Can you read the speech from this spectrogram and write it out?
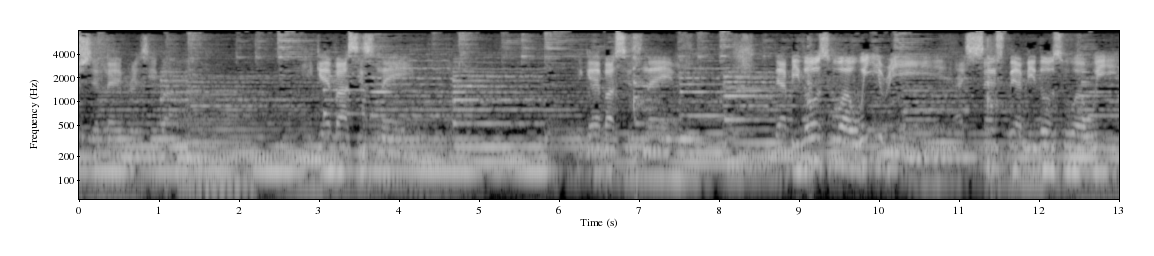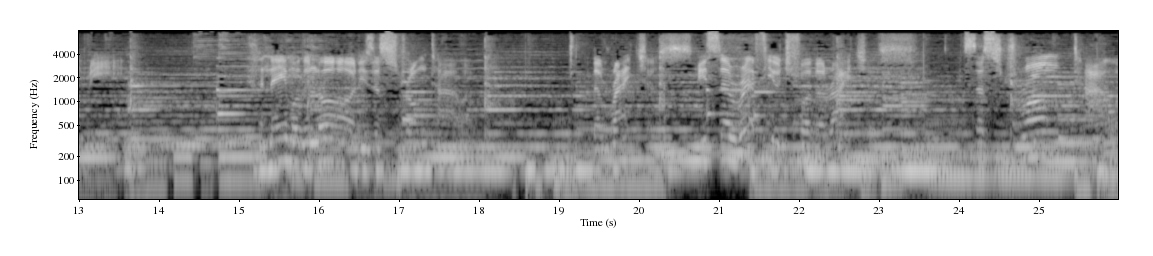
He gave us his name. He gave us his name. There be those who are weary. I sense there be those who are weary. The name of the Lord is a strong tower. The righteous. It's a refuge for the righteous. It's a strong tower.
